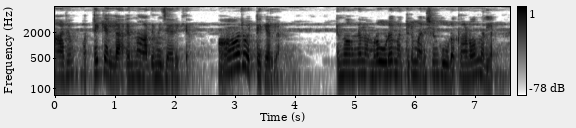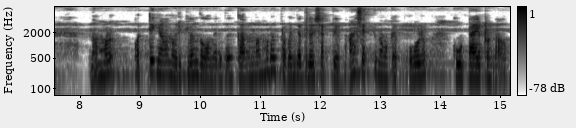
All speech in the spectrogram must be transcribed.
ആരും ഒറ്റയ്ക്കല്ല എന്ന് ആദ്യം വിചാരിക്കുക. ആരും ഒറ്റയ്ക്കല്ല. എന്ന് പറഞ്ഞാൽ നമ്മുടെ കൂടെ മറ്റൊരു മനുഷ്യൻ കൂടെ കാണുമെന്നല്ല. നമ്മൾ ഒറ്റയ്ക്കാണെന്ന് ഒരിക്കലും തോന്നരുത്. കാരണം നമ്മുടെ പ്രപഞ്ചത്തിലൊരു ശക്തിയുണ്ട്. ആ ശക്തി നമുക്ക് എപ്പോഴും കൂട്ടായിട്ടുണ്ടാകും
